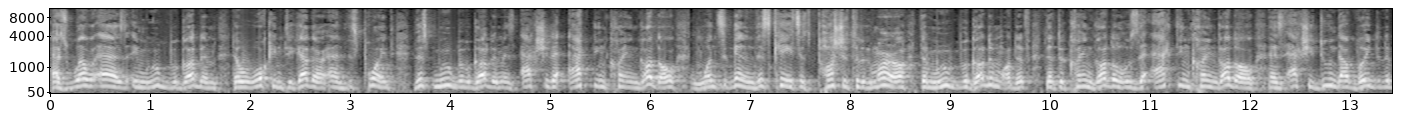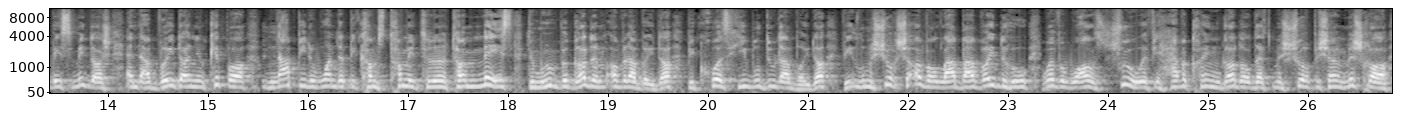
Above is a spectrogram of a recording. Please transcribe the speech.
as well as a Merub Begadim that were walking together. And this point, this Merub Begadim is actually the acting Kohen Gadol. Once again, in this case, it's Pasha to the Gemara, the Merub Begadim Adif, that the Kohen Gadol, who's the acting Kohen Gadol, is actually doing the Avoid in the base of Migdash, and the Avoid on Yom Kippur would not be the one that becomes tummy to the tummy mace, the Merub Begadim of an Avodah, because he will do the Avodah. However, while it's true, if you have a Kohen Gadol that's Meshur B'Shem Mishcha,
